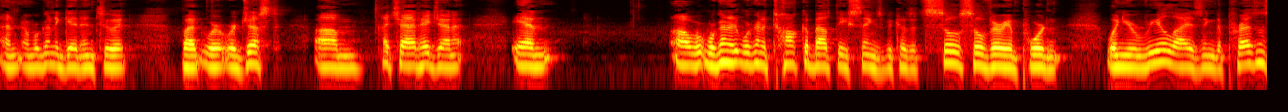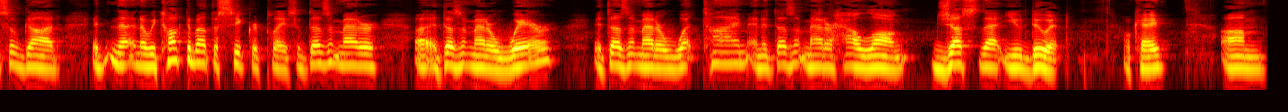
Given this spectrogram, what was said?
and, and we're going to get into it, but we're we're just um, hi Chad, hey Janet, and uh, we're gonna we're gonna talk about these things because it's so so very important when you're realizing the presence of God. It, now we talked about the secret place. It doesn't matter. Uh, it doesn't matter where. It doesn't matter what time and it doesn't matter how long, just that you do it. Okay? Um,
